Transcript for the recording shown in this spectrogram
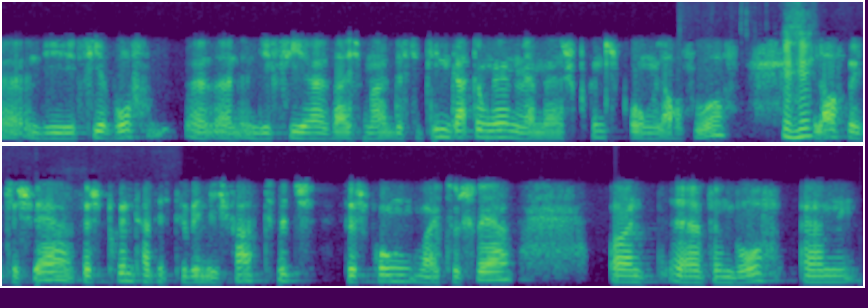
äh, in die vier Wurf, äh, in die vier, sag ich mal, Disziplingattungen. Wir haben ja Sprint, Sprung, Lauf, Wurf. Mhm. Lauf war ich zu schwer, für Sprint hatte ich zu wenig Fast Twitch, für Sprung war ich zu schwer. Und äh, für den Wurf, ähm,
